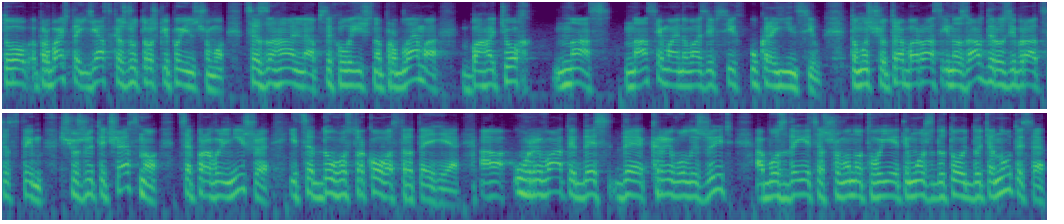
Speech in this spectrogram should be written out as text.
то пробачте, я скажу трошки по-іншому. Це загальна психологічна проблема багатьох. Нас, нас я маю на увазі всіх українців, тому що треба раз і назавжди розібратися з тим, що жити чесно це правильніше і це довгострокова стратегія. А уривати десь, де криво лежить, або здається, що воно твоє, і ти можеш до того дотягнутися.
